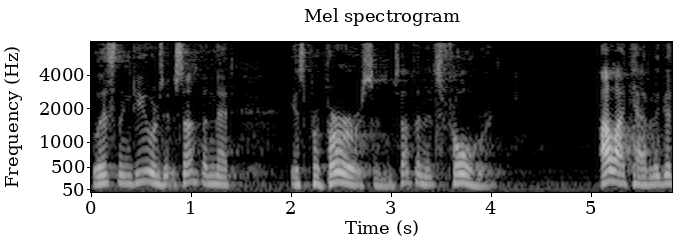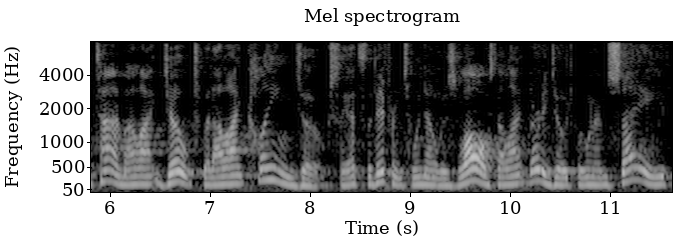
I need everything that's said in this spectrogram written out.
listening to you, or is it something that is perverse and something that's forward? I like having a good time. I like jokes, but I like clean jokes. See, that's the difference. When I was lost, I like dirty jokes, but when I'm saved,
